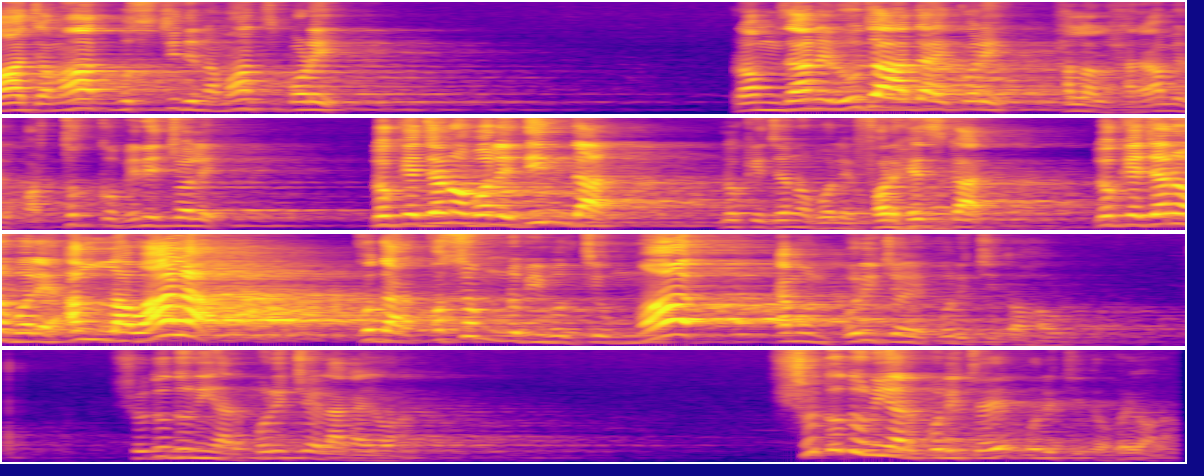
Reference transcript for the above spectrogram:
বা জামাত মসজিদে নামাজ পড়ে। রমজানে রোজা আদায় করে। হালাল হারামের পার্থক্য মেনে চলে। লোকে যেন বলে দিনদার, লোকে যেন বলে ফরহেজগার, লোকে যেন বলে আল্লাহওয়ালা। খোদার কসম নবী বলছি, উম্মত, এমন পরিচয়ে পরিচিত হও। শুধু দুনিয়ার পরিচয় লাগাইও না। শুধু দুনিয়ার পরিচয়ে পরিচিত হইও না।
